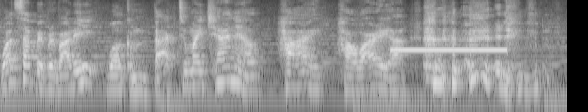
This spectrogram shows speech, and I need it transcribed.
What's up everybody? Welcome back to my channel. Hi, how are ya?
